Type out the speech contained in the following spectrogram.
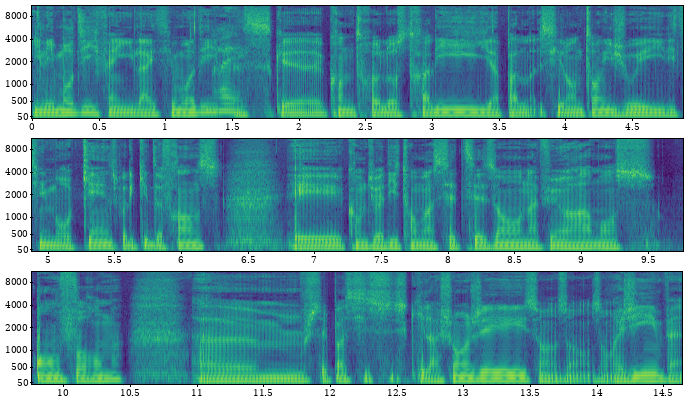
il est maudit. Enfin, il a été maudit Ouais. parce que contre l'Australie, il y a pas si longtemps, il jouait, il était numéro 15 pour l'équipe de France. Et comme tu as dit, Thomas, cette saison, on a vu un Ramos en forme. Euh, je sais pas si ce qu'il a changé, son, son, son régime. Enfin,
